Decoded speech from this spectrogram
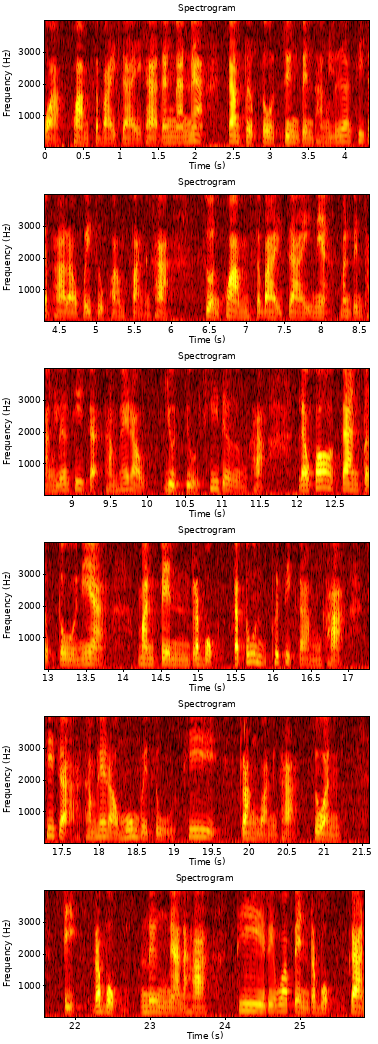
กว่าความสบายใจค่ะ ดังนั้นเนี่ยการเติบโตจึงเป็นทางเลือกที่จะพาเราไปสู่ความฝันค่ะ ส่วนความสบายใจเนี่ยมันเป็นทางเลือกที่จะทำให้เราหยุดอยู่ที่เดิมค่ะ แล้วก็การเติบโตเนี่ยมันเป็นระบบกระตุ้นพฤติกรรมค่ะ ที่จะทำให้เรามุ่งไปสู่ที่รางวัลค่ะ ส่วนอีกระบบหนึ่งเนี่ยนะคะที่เรียกว่าเป็นระบบการ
